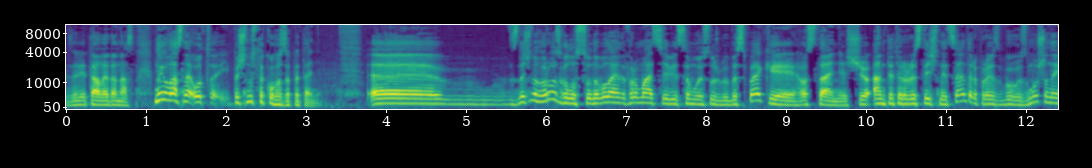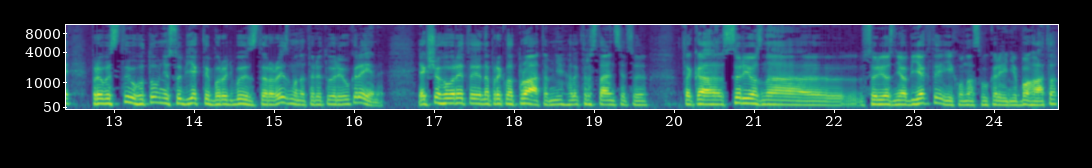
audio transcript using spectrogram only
Завітали до нас. Ну і власне, от почну з такого запитання. Е, Значного розголосу набула інформація від самої служби безпеки. Останнє, що антитерористичний центр при СБУ змушений привести у готовність суб'єкти боротьби з тероризмом на території України. Якщо говорити, наприклад, про атомні електростанції, це така серйозна, серйозні об'єкти. Їх у нас в Україні багато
